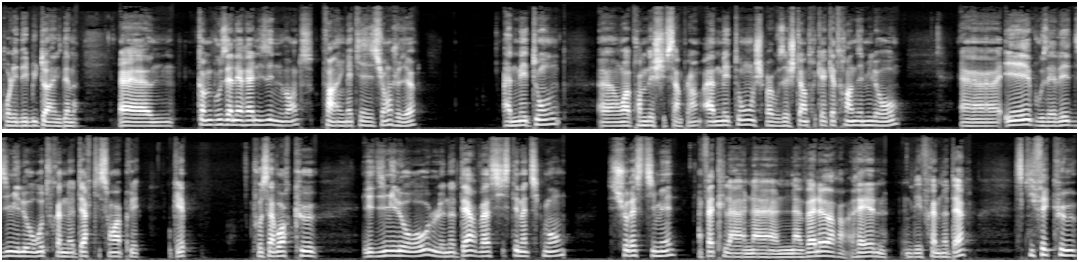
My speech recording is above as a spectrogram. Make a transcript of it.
Pour les débutants, évidemment. comme vous allez réaliser une vente, enfin une acquisition, je veux dire, admettons, on va prendre des chiffres simples. Hein. Admettons, je sais pas, vous achetez un truc à 90 000 euros et vous avez 10 000 euros de frais de notaire qui sont appelés. Ok? Il faut savoir que les 10 000 euros, le notaire va systématiquement surestimer en fait la, la, valeur réelle des frais de notaire, ce qui fait que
